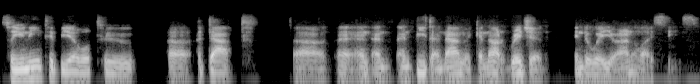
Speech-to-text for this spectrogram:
So you need to be able to uh, adapt uh, and, and, and be dynamic and not rigid in the way you analyze these.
